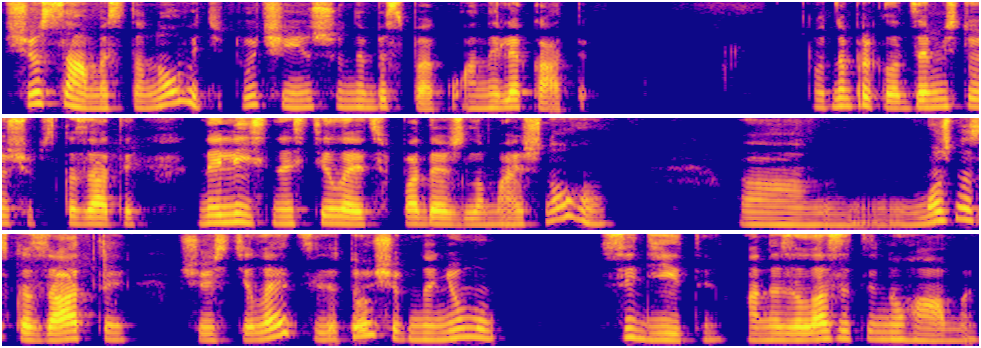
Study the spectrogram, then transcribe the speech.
що саме становить ту чи іншу небезпеку, а не лякати. От, наприклад, замість того, щоб сказати, не лізь на стілець, впадеш, зламаєш ногу, можна сказати, що стілець для того, щоб на ньому сидіти, а не залазити ногами.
